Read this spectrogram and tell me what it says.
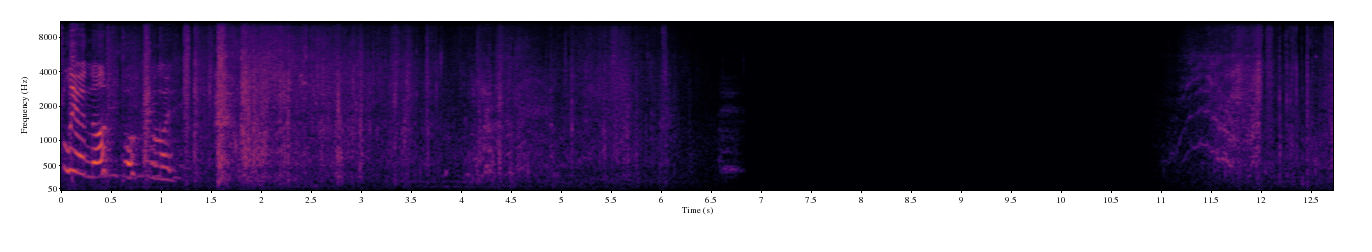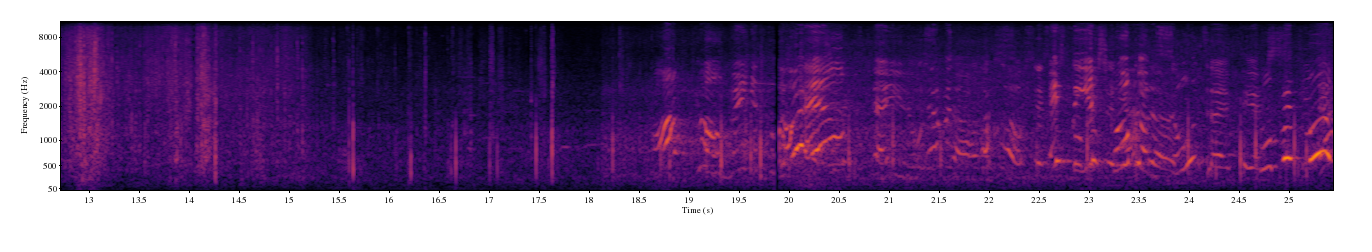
Slien atpakaļ. Atkal viņa to telti ir uztaisījusi. Es tieši kaut kam sūdzēties. Nu, bet man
